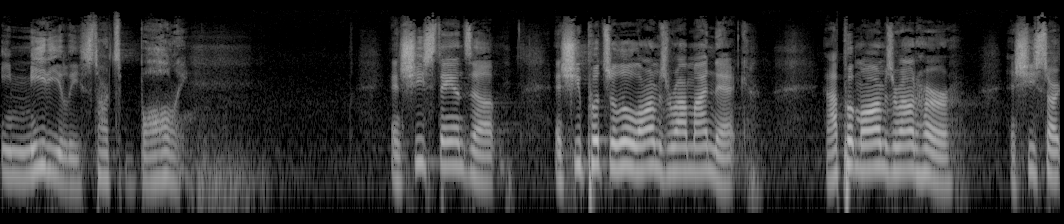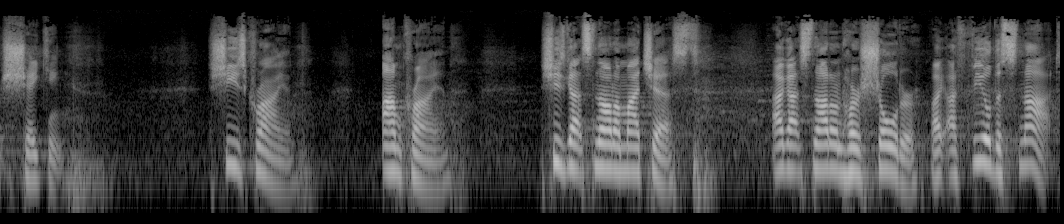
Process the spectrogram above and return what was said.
immediately starts bawling. And she stands up and she puts her little arms around my neck, and I put my arms around her, and she starts shaking. She's crying. I'm crying. She's got snot on my chest. I got snot on her shoulder. I, I feel the snot.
